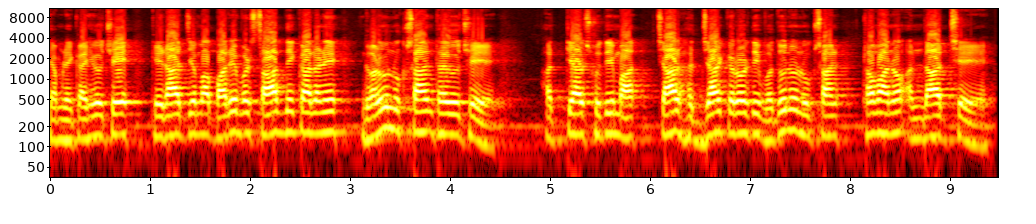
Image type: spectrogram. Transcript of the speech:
તેમણે કહ્યું છે કે રાજ્યમાં ભારે વરસાદને કારણે ઘણું નુકસાન થયું છે. અત્યાર સુધીમાં ચાર હજાર કરોડથી વધુનું નુકસાન થવાનો અંદાજ છે.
